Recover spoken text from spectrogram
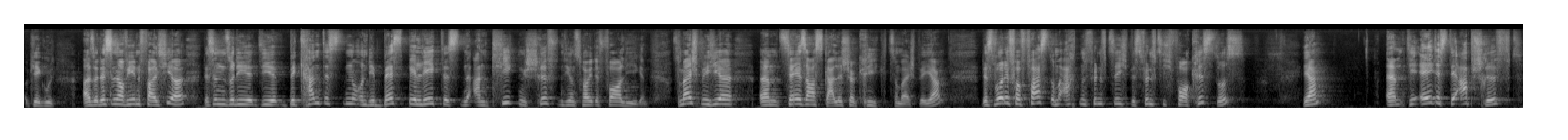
okay, gut. Also das sind auf jeden Fall hier, das sind so die, die bekanntesten und die bestbelegtesten antiken Schriften, die uns heute vorliegen. Zum Beispiel hier ähm, Cäsars Gallischer Krieg zum Beispiel, ja. Das wurde verfasst um 58 bis 50 vor Christus. Ja? Ähm, die älteste Abschrift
